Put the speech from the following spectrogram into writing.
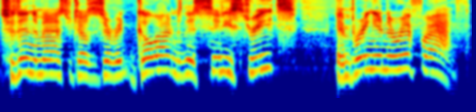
So then the master tells the servant, Go out into the city streets and bring in the riffraff.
